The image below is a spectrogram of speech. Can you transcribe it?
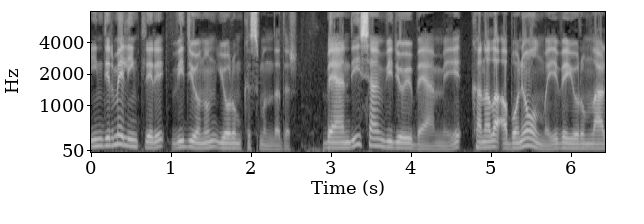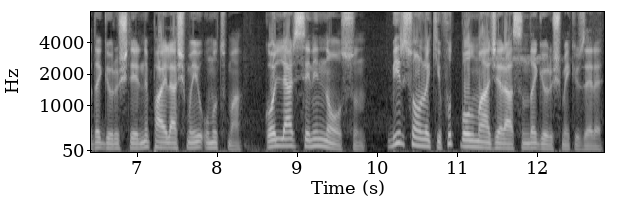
İndirme linkleri videonun yorum kısmındadır. Beğendiysen videoyu beğenmeyi, kanala abone olmayı ve yorumlarda görüşlerini paylaşmayı unutma. Goller seninle olsun. Bir sonraki futbol macerasında görüşmek üzere.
